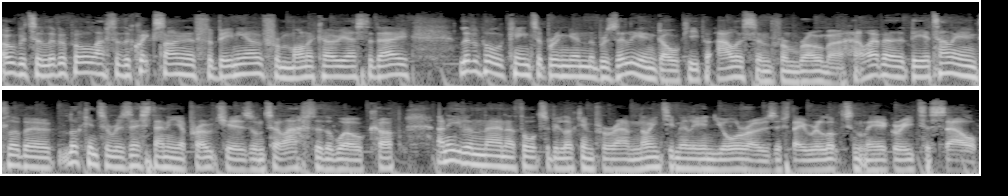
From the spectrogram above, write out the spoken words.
Over to Liverpool after the quick signing of Fabinho from Monaco yesterday. Liverpool keen to bring in the Brazilian goalkeeper Alisson from Roma. However, the Italian club are looking to resist any approaches until after the World Cup, and even then are thought to be looking for around 90 million euros if they reluctantly agree to sell.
